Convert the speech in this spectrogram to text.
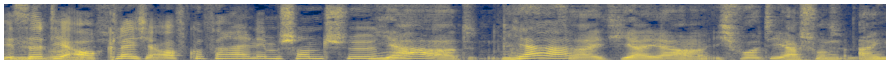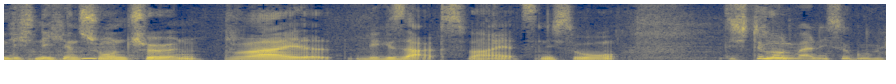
Ist er dir auch gleich aufgefallen, eben schon schön? ja, die ganze Ja. Zeit, ja, ja. Ich wollte ja schon eigentlich nicht ins Schon schön, weil, wie gesagt, es war jetzt nicht so. Die Stimmung war nicht so gut.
